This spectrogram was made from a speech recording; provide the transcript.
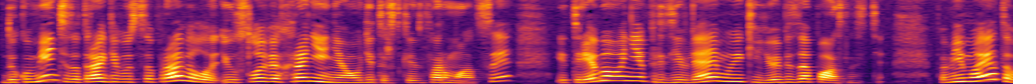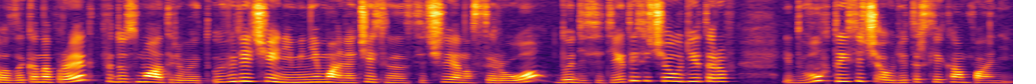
В документе затрагиваются правила и условия хранения аудиторской информации и требования, предъявляемые к ее безопасности. Помимо этого, законопроект предусматривает увеличение минимальной численности членов СРО до 10 тысяч аудиторов и 2 тысяч аудиторских компаний.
